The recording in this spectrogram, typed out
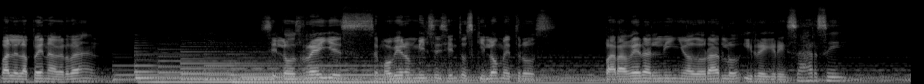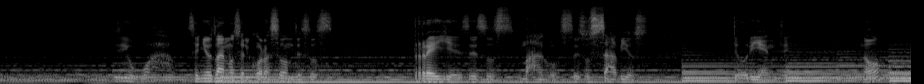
Vale la pena, ¿verdad? Si los reyes se movieron 1600 kilómetros para ver al niño, adorarlo y regresarse, yo digo, wow, Señor, danos el corazón de esos reyes, de esos magos, de esos sabios de Oriente, ¿no?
